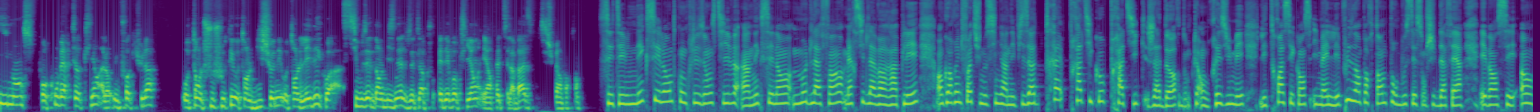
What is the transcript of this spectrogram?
immense pour convertir le client. Alors une fois que tu l'as, autant le chouchouter, autant le bichonner, autant l'aider quoi. Si vous êtes dans le business, vous êtes là pour aider vos clients et en fait c'est la base, c'est super important. C'était une excellente conclusion, Steve, un excellent mot de la fin. Merci de l'avoir rappelé. Encore une fois, tu nous signes un épisode très pratico-pratique. J'adore. Donc, en résumé, les trois séquences email les plus importantes pour booster son chiffre d'affaires, eh ben, c'est un,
